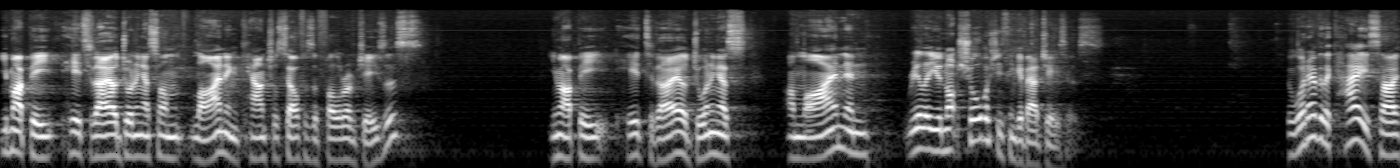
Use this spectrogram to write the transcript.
You might be here today or joining us online and count yourself as a follower of Jesus. You might be here today or joining us online and really you're not sure what you think about Jesus. But whatever the case, I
